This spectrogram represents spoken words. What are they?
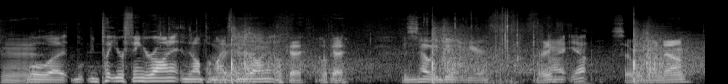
We'll uh, you put your finger on it, and then I'll put my finger on it. Okay, okay. This is how we do it here. Ready? All right. Yep. So we're going down.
